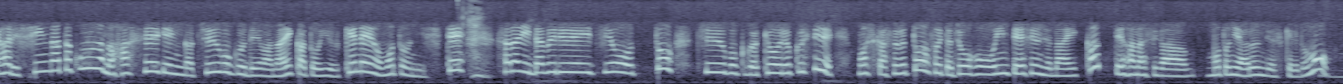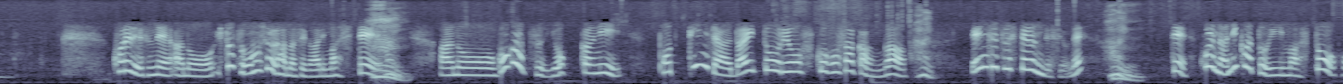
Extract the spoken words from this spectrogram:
やはり新型コロナの発生源が中国ではないかという懸念をもとにして、さらに WHO と中国が協力して、もしかするとそういった情報を隠蔽してるんじゃないかっていう話が元にあるんですけれども、これですね、あの一つ面白い話がありまして、あの5月4日に、ポッティンジャー大統領副補佐官がはい。演説してるんですよね。はい。で、これ何かと言いますと、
